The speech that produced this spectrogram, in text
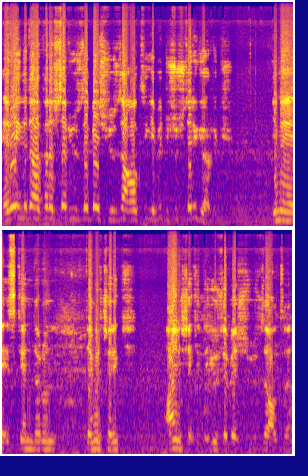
Ereğli'de arkadaşlar %5, %6 gibi düşüşleri gördük. Yine İskenderun, Demirçelik aynı şekilde %5, %6.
